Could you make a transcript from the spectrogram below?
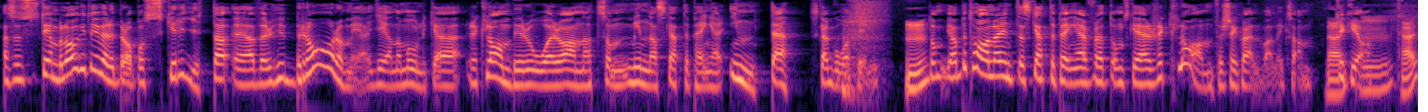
alltså Systembolaget är ju väldigt bra på att skryta över hur bra de är genom olika reklambyråer och annat som mina skattepengar inte ska gå till. De, jag betalar inte skattepengar för att de ska göra reklam för sig själva, liksom, Nej. tycker jag. Nej.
